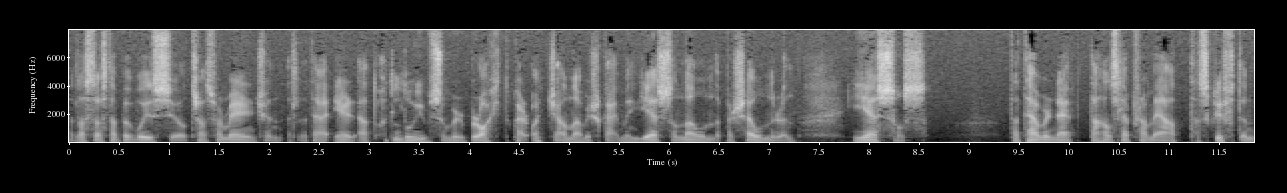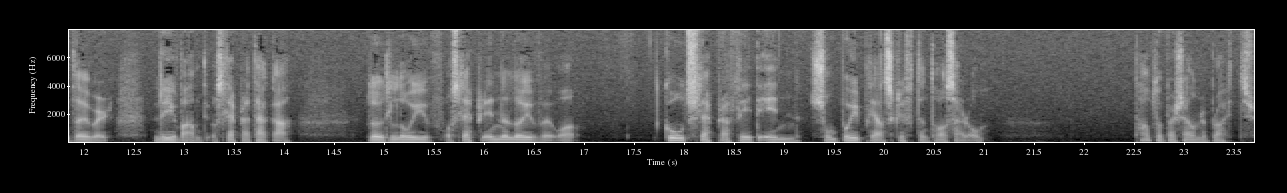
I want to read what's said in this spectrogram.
eller største bevise og transformeringen, eller det er at et liv som er brøkt, hver ikke annet virker, men Jesu navn, personeren, Jesus, da det var nevnt, da han slipper fram at da skriften blir livande og slipper at takka blod liv og slipper inn i livet og god slipper at flyte inn som Bibelen skriften tar seg om. Ta blod personer brøyter.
